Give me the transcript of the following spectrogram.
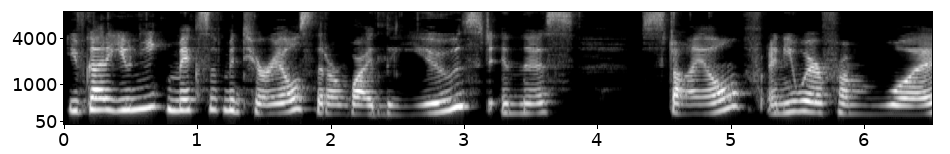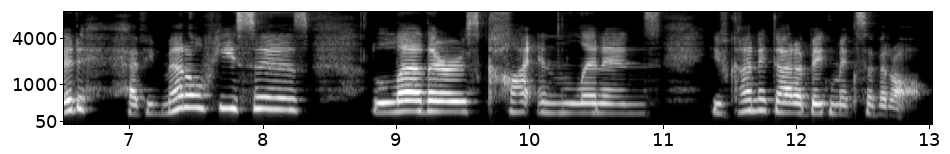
You've got a unique mix of materials that are widely used in this style, anywhere from wood, heavy metal pieces, leathers, cotton, linens. You've kind of got a big mix of it all.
